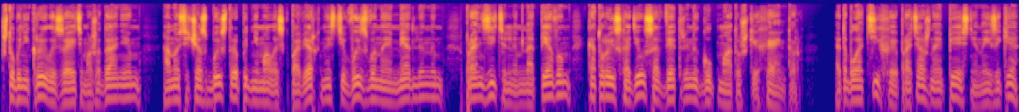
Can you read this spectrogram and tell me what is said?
Что бы ни крылось за этим ожиданием, оно сейчас быстро поднималось к поверхности, вызванное медленным, пронзительным напевом, который исходил с обветренных губ матушки Хейнтер. Это была тихая, протяжная песня на языке,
